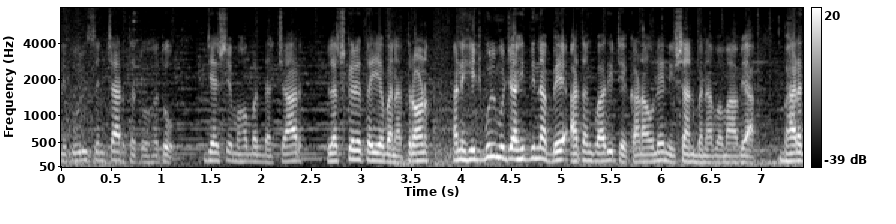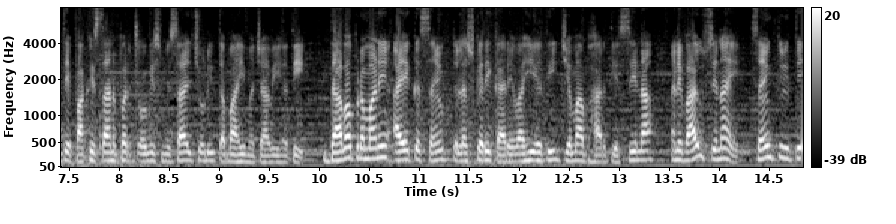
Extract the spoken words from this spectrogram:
અને દૂરી સંચાર થતો હતો. જૈશ એ મોહમ્મદના ચાર, લશ્કરે તૈયબાના ત્રણ અને હિજબુલ મુજાહિદ્દીનના બે આતંકવાદી ઠેકાણાઓને નિશાન બનાવવામાં આવ્યા. ભારતે પાકિસ્તાન પર ચોવીસ મિસાઇલ છોડી તબાહી મચાવી હતી. દાવા પ્રમાણે આ એક સંયુક્ત લશ્કરી કાર્યવાહી હતી, જેમાં ભારતીય સેના અને વાયુસેનાએ સંયુક્ત રીતે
